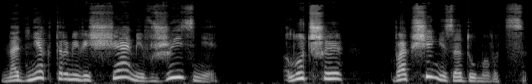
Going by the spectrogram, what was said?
Над некоторыми вещами в жизни лучше вообще не задумываться.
